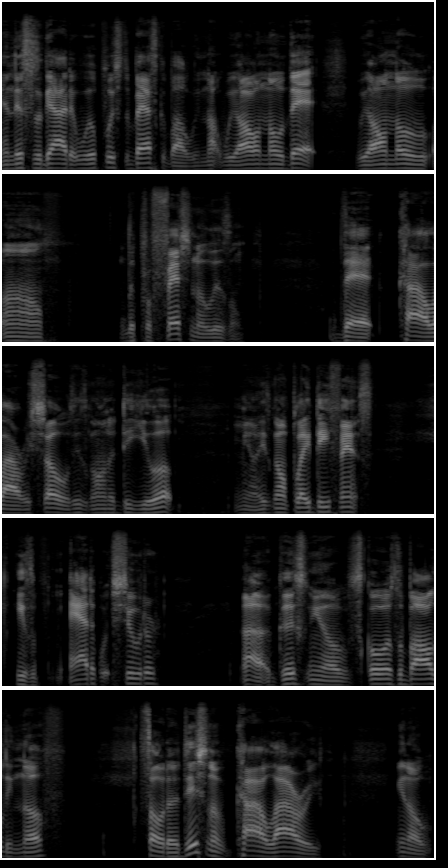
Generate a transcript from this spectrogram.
and this is a guy that will push the basketball. We not we all know that. We all know um, the professionalism that Kyle Lowry shows. He's going to D you up. You know, he's going to play defense. He's an adequate shooter. Uh, good, you know, scores the ball enough. So the addition of Kyle Lowry, you know,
